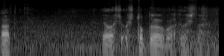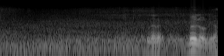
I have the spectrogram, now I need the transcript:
Artık yavaş yavaş toplanalım arkadaşlar. Bunları böyle oluyor.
